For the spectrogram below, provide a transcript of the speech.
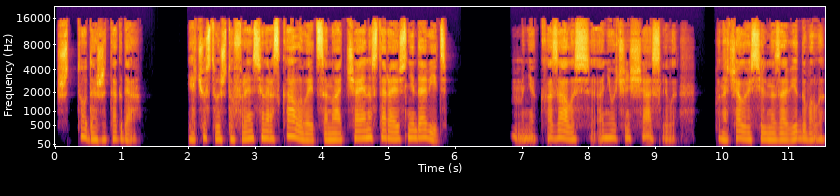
Что даже тогда? Я чувствую, что Фрэнсин раскалывается, но отчаянно стараюсь не давить. Мне казалось, они очень счастливы. Поначалу я сильно завидовала,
